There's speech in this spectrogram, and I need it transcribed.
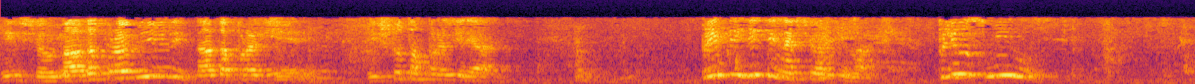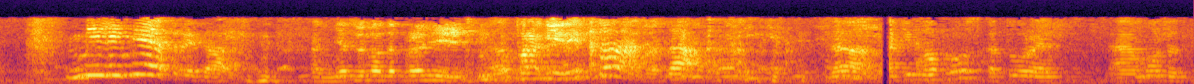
И все, надо проверить, надо проверить. И что там проверять? Приблизительно все одинаково. Плюс-минус. Миллиметры даже. Нет же, надо проверить. Проверить надо, да. да. Один вопрос, который а, может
